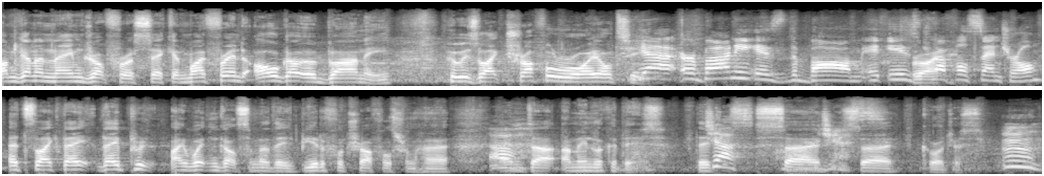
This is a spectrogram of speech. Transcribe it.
I'm going to name drop for a second. My friend Olga Urbani, who is like truffle royalty. Yeah, Urbani is the bomb. It is Right. truffle central. It's like they, they I went and got some of these beautiful truffles from her. And uh, I mean, look at this. They're Just just, so, gorgeous. so gorgeous. Yum.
